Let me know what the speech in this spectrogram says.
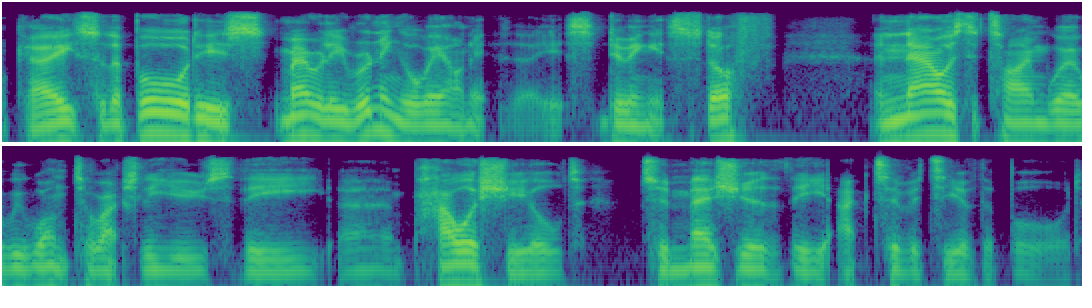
Okay, so the board is merrily running away on it. It's doing its stuff. And now is the time where we want to actually use the um, power shield to measure the activity of the board.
